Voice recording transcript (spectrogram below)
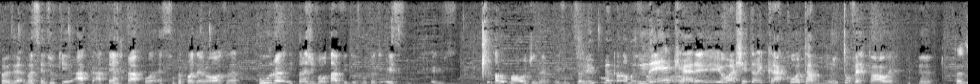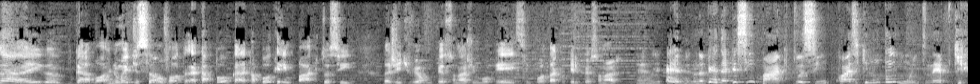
Pois é, mas você viu que a, a Terra de Krakoa é super poderosa, cura e traz de volta a vida os mutantes. Eles, eles chutaram o balde, né? Eles não precisam nem inventar uma história. Né, cara? Eu achei também. Krakoa tá muito overpower. Pois é, aí o cara morre numa edição, volta. Acabou, cara, acabou aquele impacto assim. Da gente ver um personagem morrer e se importar com aquele personagem. É, na verdade, esse impacto, assim, quase que não tem muito, né? Porque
